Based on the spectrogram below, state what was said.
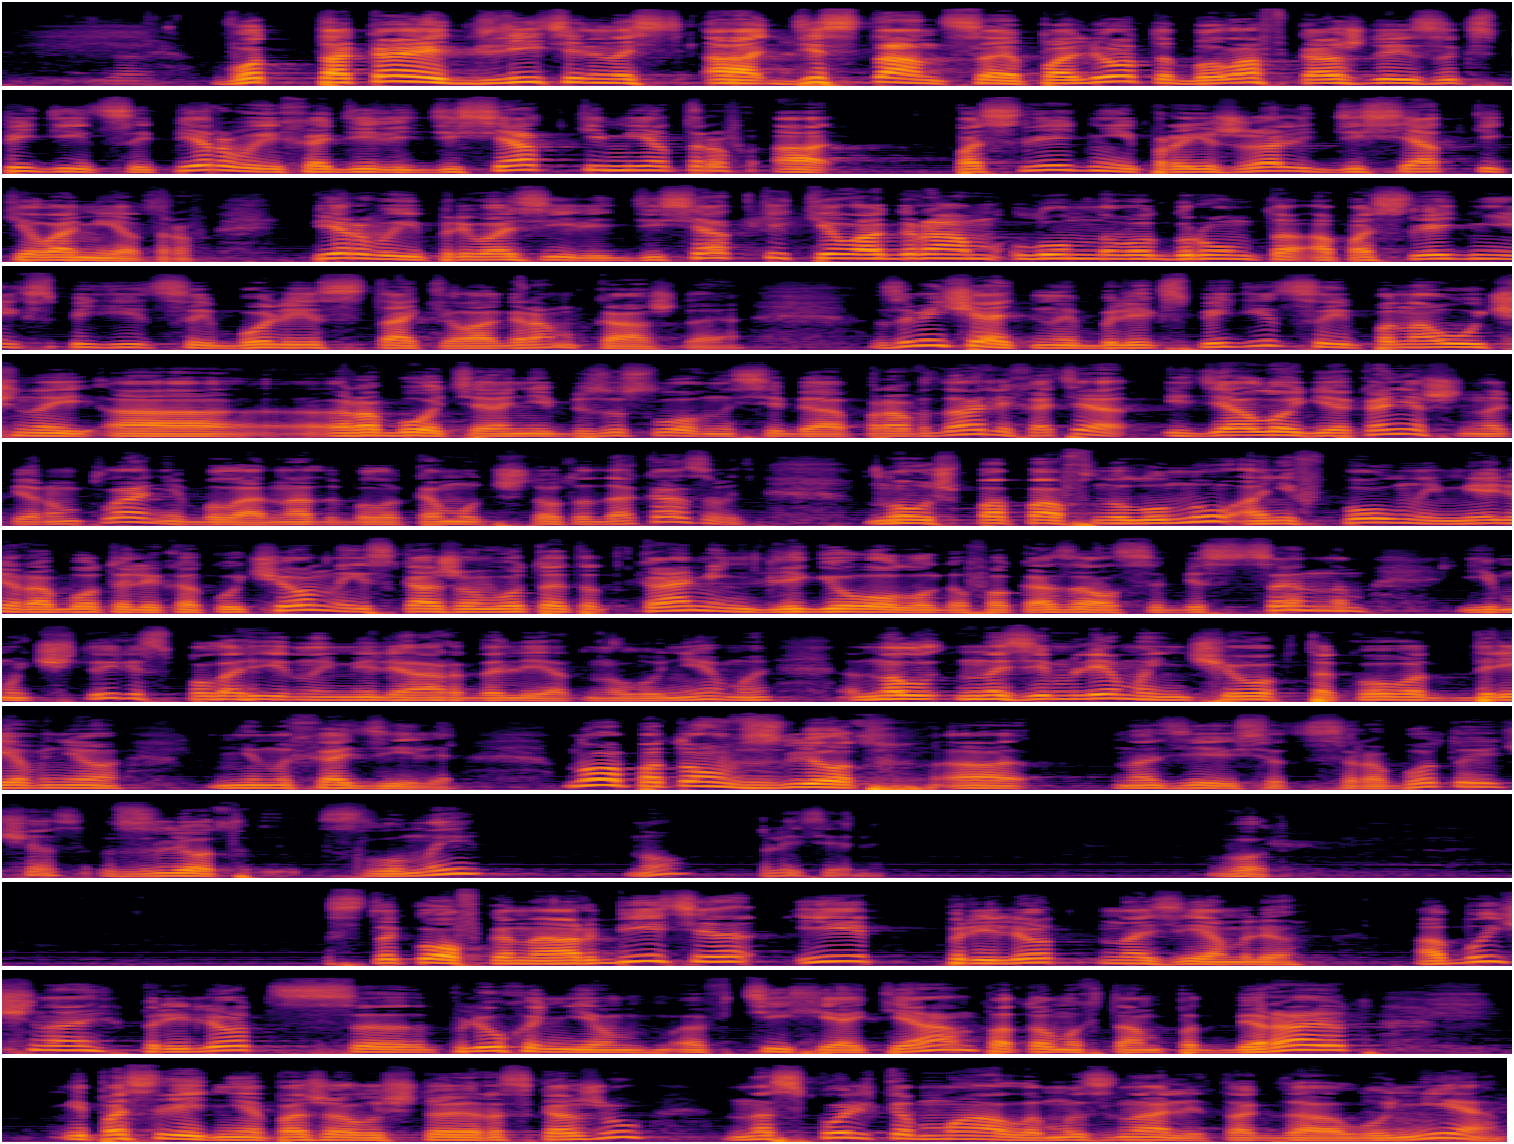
Вот такая длительность, а дистанция полета была в каждой из экспедиций. Первые ходили десятки метров, а последние проезжали десятки километров. Первые привозили десятки килограмм лунного грунта, а последние экспедиции более 100 килограмм каждая. Замечательные были экспедиции, по научной а, работе они, безусловно, себя оправдали, хотя идеология, конечно, на первом плане была, надо было кому-то что-то доказывать, но уж попав на Луну, они в полной мере работали как ученые, и, скажем, вот этот камень для геологов оказался бесценным, ему 4,5 миллиарда лет. На Луне, мы, на, на Земле мы ничего такого древнего не находили. Ну а потом взлет, а, надеюсь, это сработает сейчас, взлет с Луны, ну, полетели. Вот. Стыковка на орбите и прилет на Землю. Обычно прилет с плюханием в Тихий океан, потом их там подбирают. И последнее, пожалуй, что я расскажу, насколько мало мы знали тогда о Луне,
